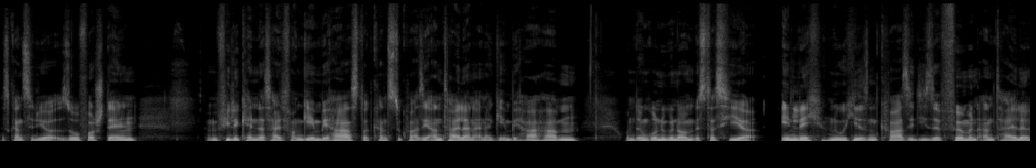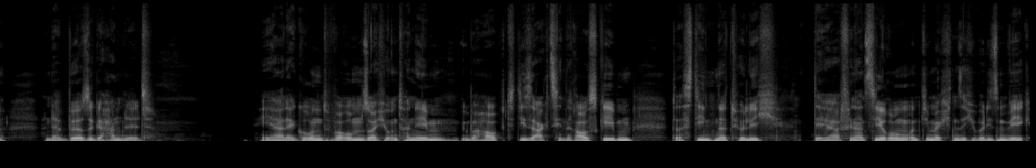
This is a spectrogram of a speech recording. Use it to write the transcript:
das kannst du dir so vorstellen. Viele kennen das halt von GmbHs. Dort kannst du quasi Anteile an einer GmbH haben. Und im Grunde genommen ist das hier ähnlich, nur hier sind quasi diese Firmenanteile an der Börse gehandelt. Ja, der Grund, warum solche Unternehmen überhaupt diese Aktien rausgeben, das dient natürlich der Finanzierung und die möchten sich über diesen Weg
